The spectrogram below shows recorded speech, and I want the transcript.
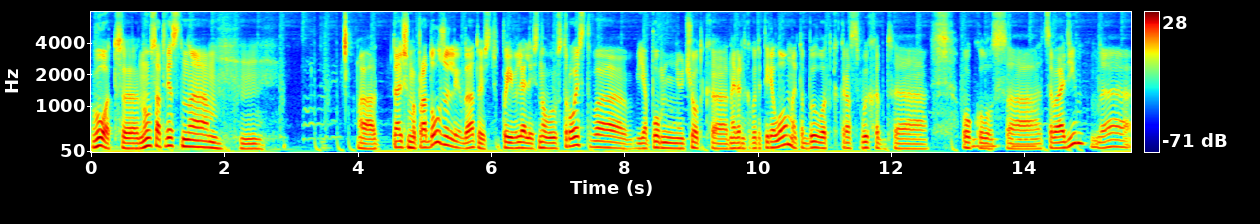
Вот, э, ну, соответственно, а, Дальше мы продолжили, да, то есть появлялись новые устройства. Я помню четко, наверное, какой-то перелом. Это был вот как раз выход э, Oculus э, CV1, да,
